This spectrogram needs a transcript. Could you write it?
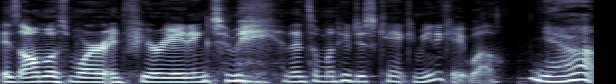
is almost more infuriating to me than someone who just can't communicate well. Yeah.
